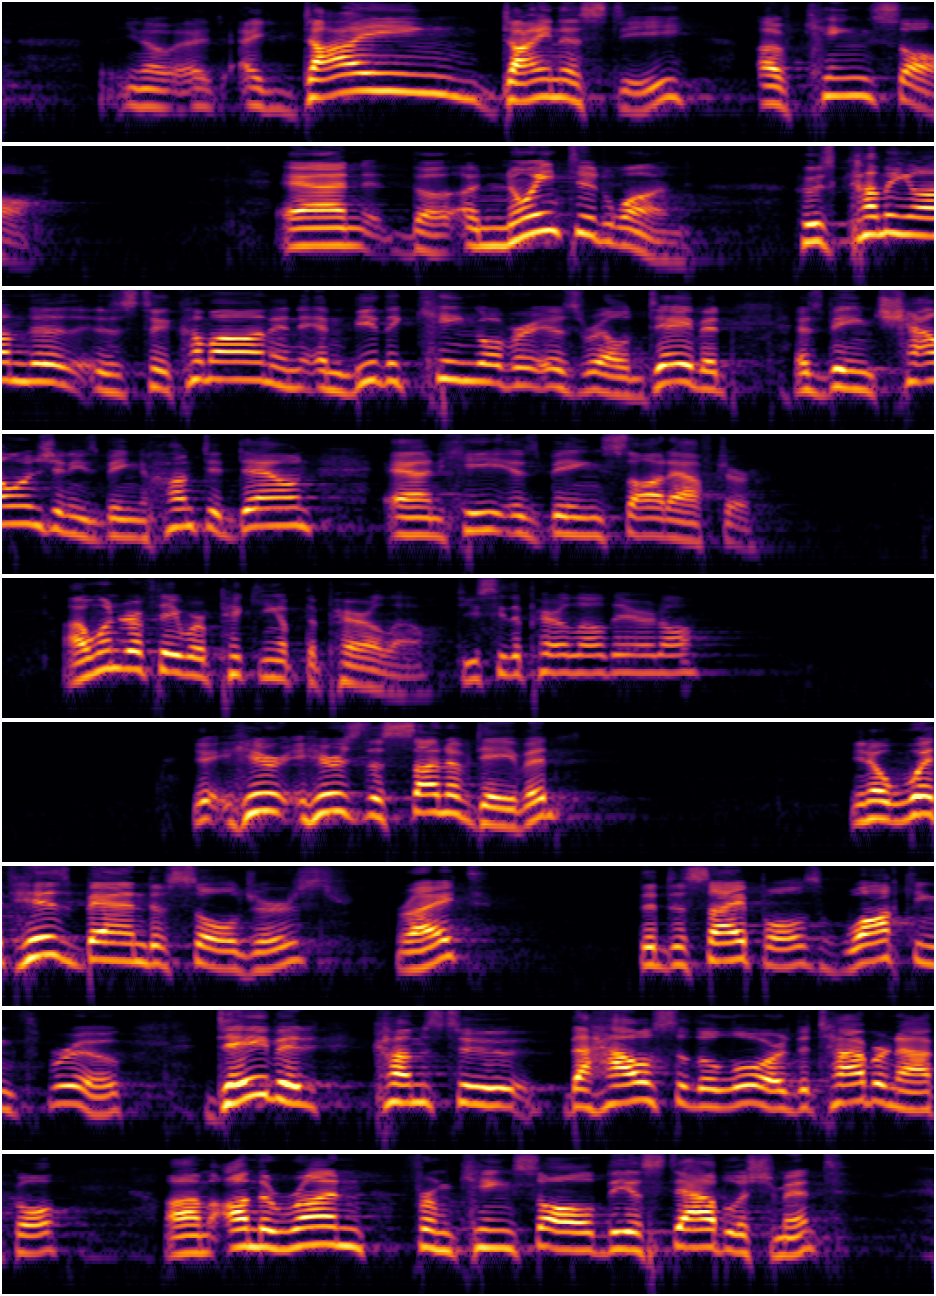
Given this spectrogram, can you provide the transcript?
you know, a, a dying dynasty of King Saul. And the anointed one who's coming on the, is to come on and, and be the king over Israel. David is being challenged and he's being hunted down and he is being sought after. I wonder if they were picking up the parallel. Do you see the parallel there at all? Here, here's the son of David, you know, with his band of soldiers, right? The disciples walking through. David comes to the house of the Lord, the tabernacle, um, on the run from King Saul, the establishment,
